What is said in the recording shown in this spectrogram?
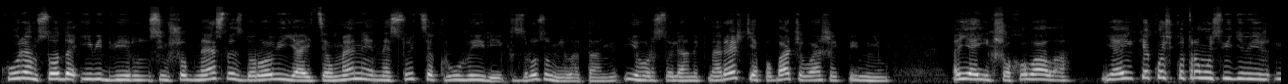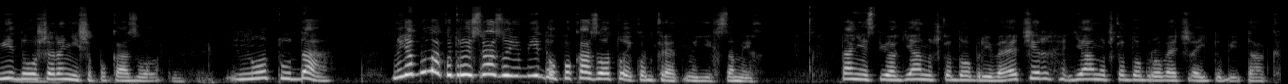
Курям сода і від вірусів, щоб несли здорові яйця. У мене несуться круглий рік. Зрозуміла, Таню. Ігор Соляник. Нарешті я побачив ваших півнів. А я їх що, ховала? Я їх якось в котромусь відео, ще раніше показувала. Ну, туди. Ну, я була котрою зразу і відео показувала той конкретно їх самих. Таня співак, Діаночка, добрий вечір. Діаночка, доброго вечора і тобі. Так.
